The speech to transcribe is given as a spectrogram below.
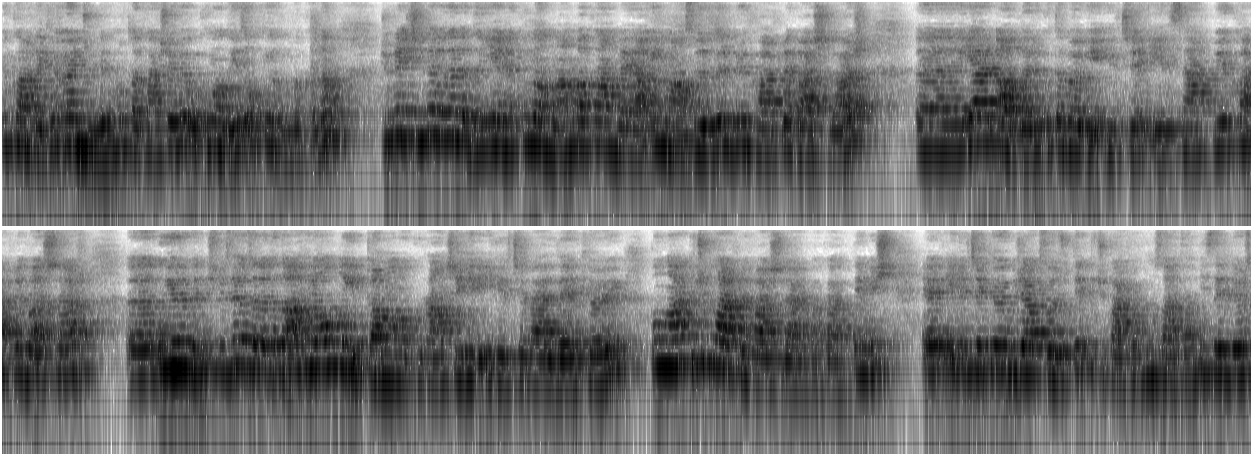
yukarıdaki öncülleri mutlaka şöyle okumalıyız. Okuyalım bakalım. Cümle içinde özel adı yerine kullanılan bakan veya ünvan sözleri büyük harfle başlar. Ee, yer adları, kıta, bölge, ilçe, il, semt büyük harfle başlar. Ee, uyarı demiş bize özel adı dahil olmayıp tamlama kuran şehir, il, ilçe, belde, köy. Bunlar küçük harfle başlar fakat demiş. Evet, il, ilçe, köy, bucak sözcükleri küçük harfle bunu zaten biz de biliyoruz.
